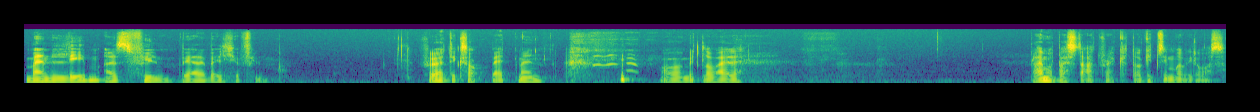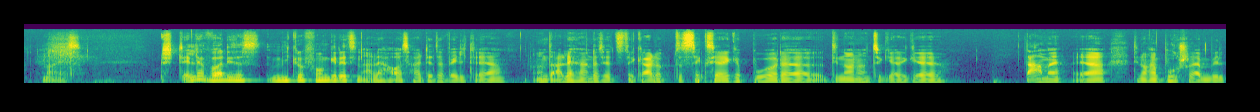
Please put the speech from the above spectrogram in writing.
Mein Leben als Film wäre welcher Film? Früher hätte ich gesagt Batman, aber mittlerweile bleiben wir bei Star Trek, da gibt es immer wieder was Neues. Stell dir vor, dieses Mikrofon geht jetzt in alle Haushalte der Welt, ja. Und alle hören das jetzt, egal ob das sechsjährige Bur oder die 99-jährige Dame, ja, die noch ein Buch schreiben will.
